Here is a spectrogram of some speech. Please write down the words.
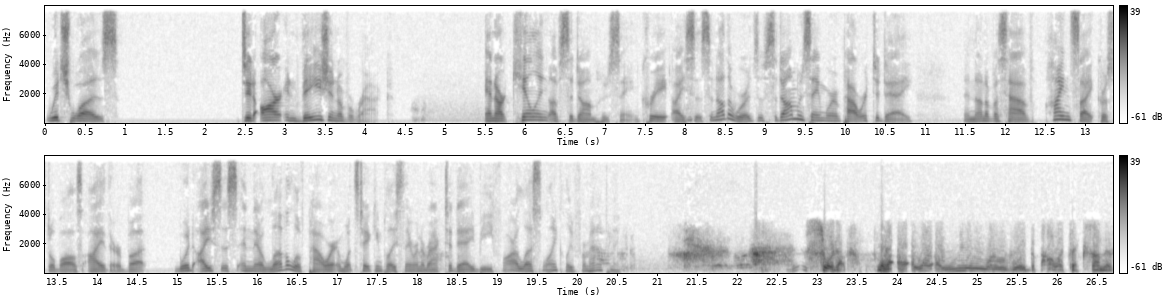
which was, did our invasion of Iraq and our killing of Saddam Hussein create ISIS? In other words, if Saddam Hussein were in power today and none of us have hindsight crystal balls either, but would ISIS and their level of power and what's taking place there in Iraq today be far less likely from happening? Sort of. And I, I, I really want to avoid the politics on this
